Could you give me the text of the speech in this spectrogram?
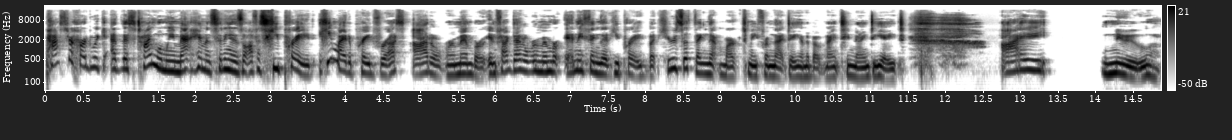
Pastor Hardwick, at this time when we met him and sitting in his office, he prayed. He might have prayed for us. I don't remember. In fact, I don't remember anything that he prayed. But here's the thing that marked me from that day in about 1998. I knew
